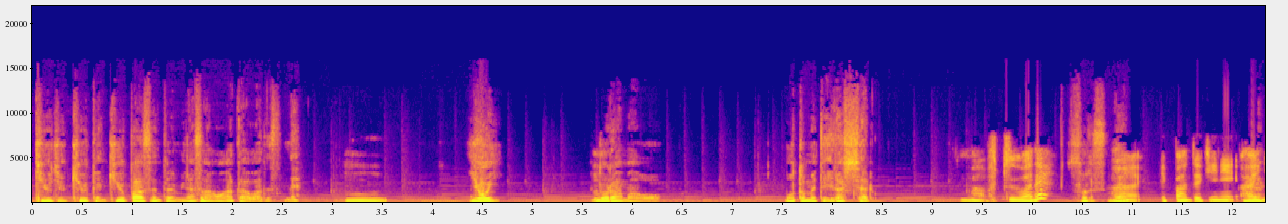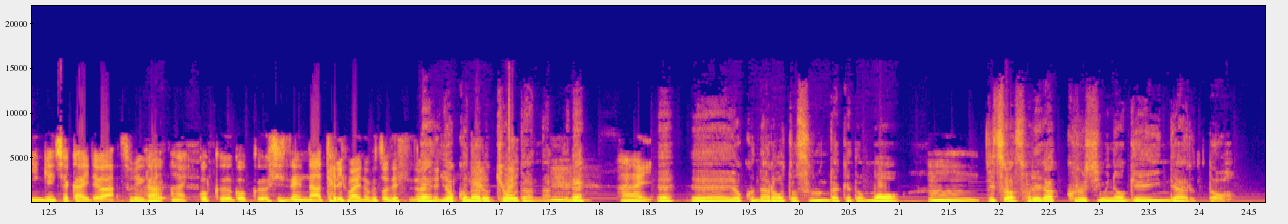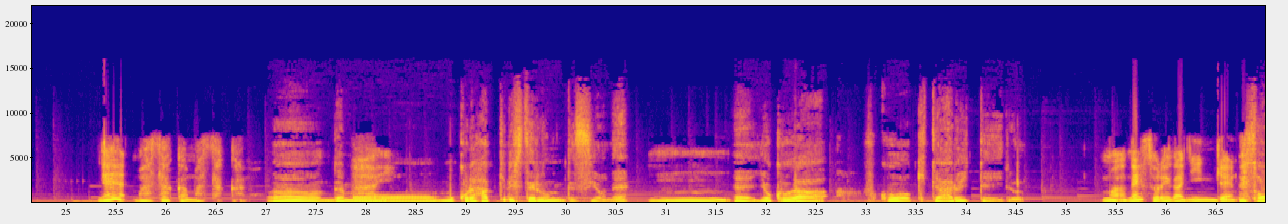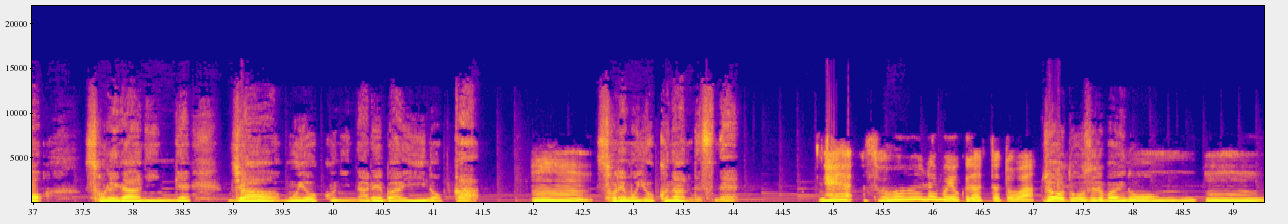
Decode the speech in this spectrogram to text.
99.9%の皆さん方はですね、うん。良いドラマを求めていらっしゃる。まあ、普通はね、そうですね。はい。一般的に、はい、ね人間社会では、それが、はい、ごくごく自然な当たり前のことですのね、で。良くなる教団なんでね、はい。ええー良くなろうとするんだけども、うん。実はそれが苦しみの原因であると。ね、まさかまさかの。うん、でも、はいもうこれはっきりしてるんですよね。うん。えー欲が服を着て歩いている。まあね、それが人間。そう。それが人間。じゃあ、無欲になればいいのか。うん。それも欲なんですね。ね、それもよくだったとは。じゃあどうすればいいの、うん。う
